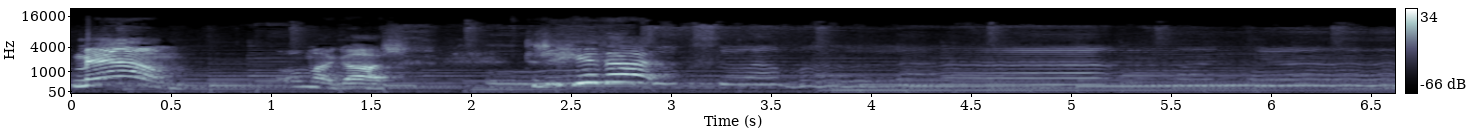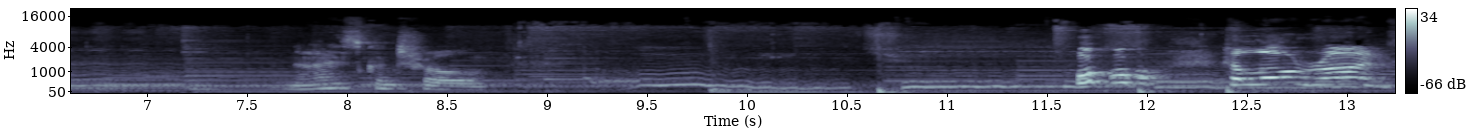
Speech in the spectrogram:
Ma'am! Oh my gosh. Did you hear that? Nice control. Oh, hello, runs.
